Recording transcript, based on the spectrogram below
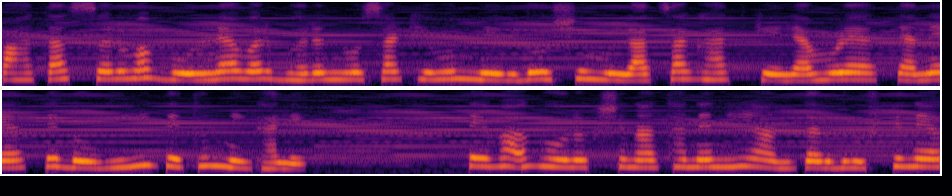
पाहता सर्व बोलण्यावर भरणवसा ठेवून निर्दोषी मुलाचा घात केल्यामुळे त्याने ते दोघेही तेथून निघाले. तेव्हा गोरक्षनाथाने अंतर्दृष्टीने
